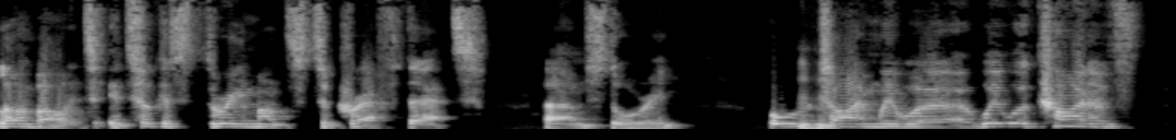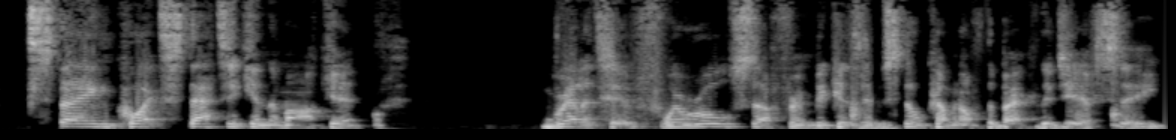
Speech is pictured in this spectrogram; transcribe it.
Lo and behold, it, it, took us three months to craft that um, story. All mm-hmm. the time we were we were kind of staying quite static in the market relative. We were all suffering because it was still coming off the back of the GFC.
